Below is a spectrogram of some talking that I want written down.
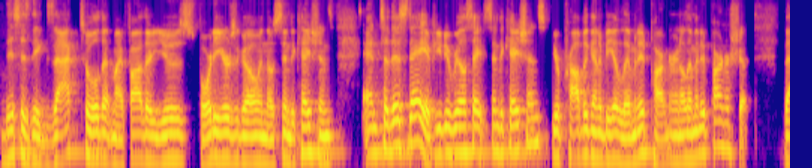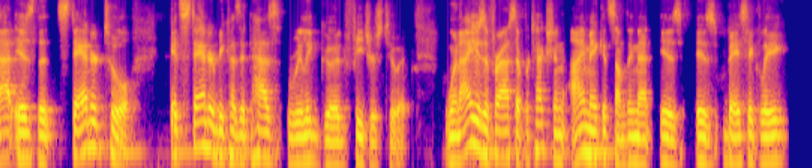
This is the exact tool that my father used 40 years ago in those syndications. And to this day, if you do real estate syndications, you're probably going to be a limited partner in a limited partnership. That is the standard tool. It's standard because it has really good features to it. When I use it for asset protection, I make it something that is is basically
